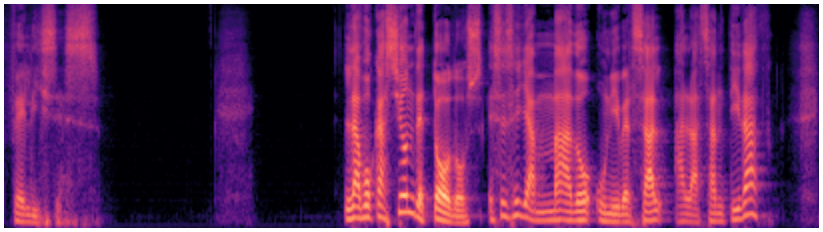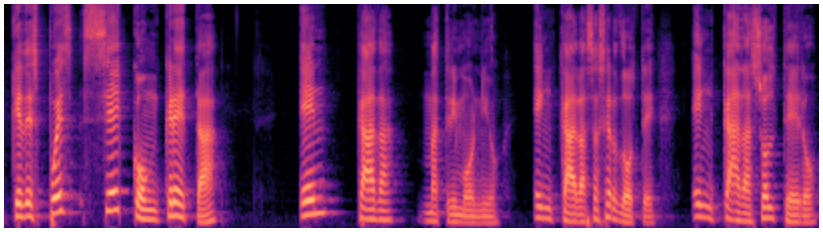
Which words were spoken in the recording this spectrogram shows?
felices. La vocación de todos es ese llamado universal a la santidad, que después se concreta en cada matrimonio, en cada sacerdote, en cada soltero,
